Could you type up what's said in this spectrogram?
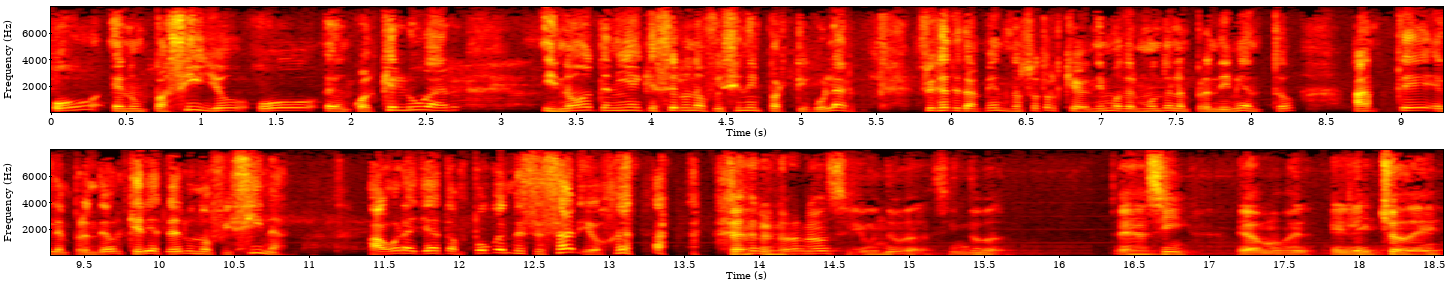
o en un pasillo o en cualquier lugar y no tenía que ser una oficina en particular. Fíjate también nosotros que venimos del mundo del emprendimiento, antes el emprendedor quería tener una oficina ahora ya tampoco es necesario. claro, no, no, sin duda, sin duda. Es así, digamos, el, hecho de,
